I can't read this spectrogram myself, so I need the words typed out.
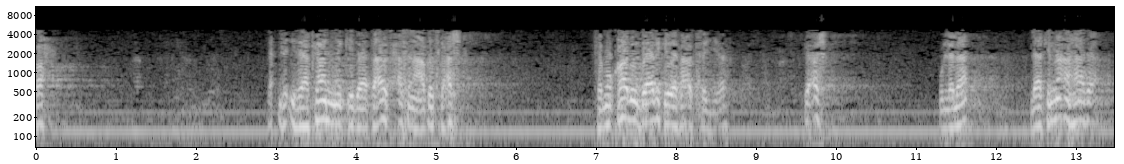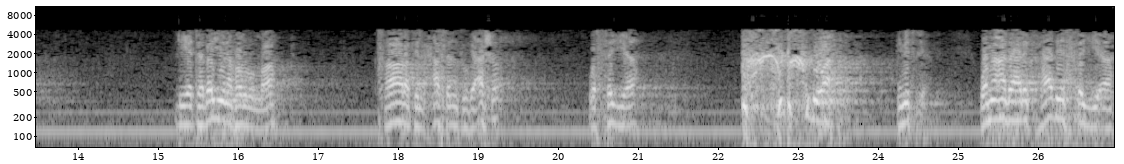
صح؟ إذا كان إنك إذا فعلت حسنة أعطيتك عشر. فمقابل ذلك إذا فعلت سيئة بعشر. ولا لا؟ لكن مع هذا ليتبين فضل الله صارت الحسنة بعشر والسيئة بواحد بمثلها. ومع ذلك هذه السيئة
